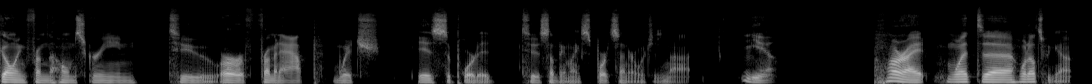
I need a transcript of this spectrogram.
Going from the home screen to or from an app which is supported to something like SportsCenter, which is not. Yeah. All right. What uh what else we got?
